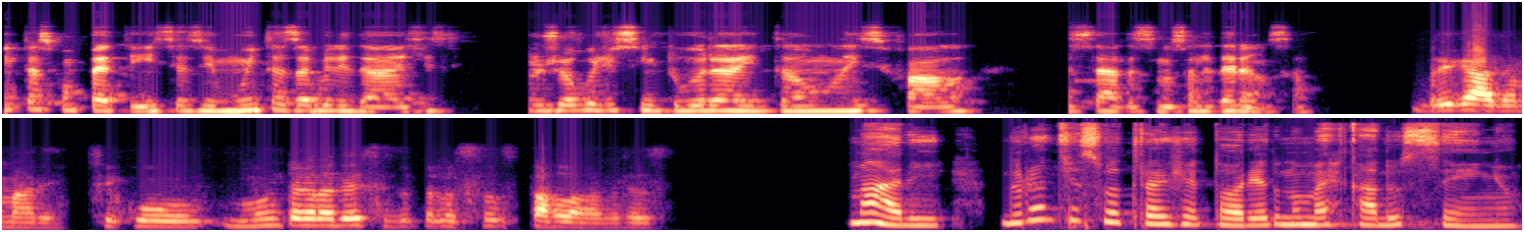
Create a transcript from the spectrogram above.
muitas competências e muitas habilidades. No jogo de cintura, então, nem se fala dessa, dessa nossa liderança. Obrigada, Mari. Fico muito agradecido pelas suas palavras. Mari, durante a sua trajetória no mercado sênior,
